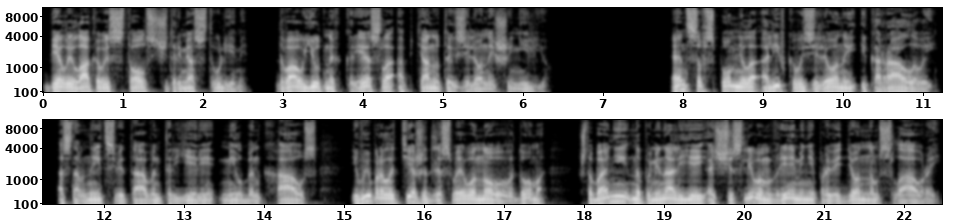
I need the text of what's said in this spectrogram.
белый лаковый стол с четырьмя стульями, два уютных кресла, обтянутых зеленой шенилью. Энса вспомнила оливково-зеленый и коралловый, основные цвета в интерьере Милбенк-хаус, и выбрала те же для своего нового дома, чтобы они напоминали ей о счастливом времени, проведенном с Лаурой.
